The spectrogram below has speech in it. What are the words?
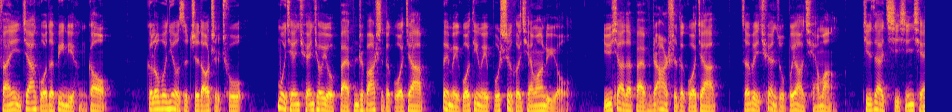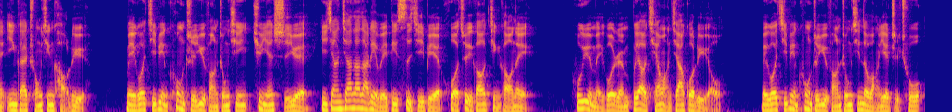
反映加国的病例很高。Global News 指导指出，目前全球有百分之八十的国家被美国定为不适合前往旅游，余下的百分之二十的国家则被劝阻不要前往，即在起行前应该重新考虑。美国疾病控制预防中心去年十月已将加拿大列为第四级别或最高警告内，呼吁美国人不要前往加国旅游。美国疾病控制预防中心的网页指出。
